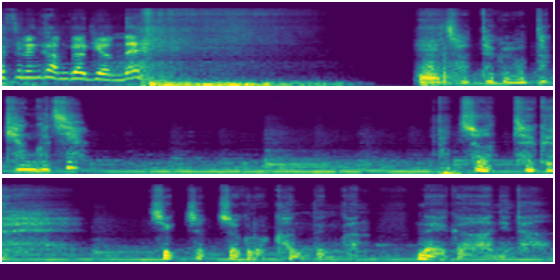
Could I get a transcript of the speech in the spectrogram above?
갈라지는 감각이었네. 이 저택을 어떻게 한 거지? 저택을 직접적으로 건든 건 내가 아니다.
